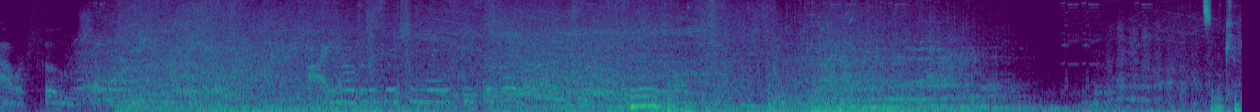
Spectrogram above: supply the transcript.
Our foes shall I am Immobilization wave is available. It's okay.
